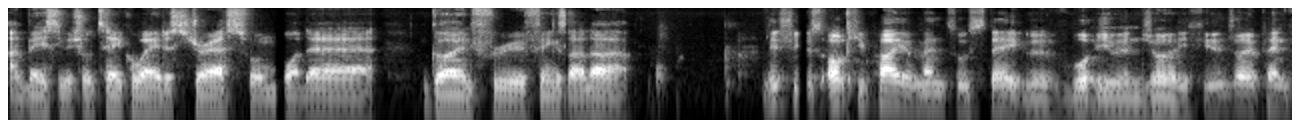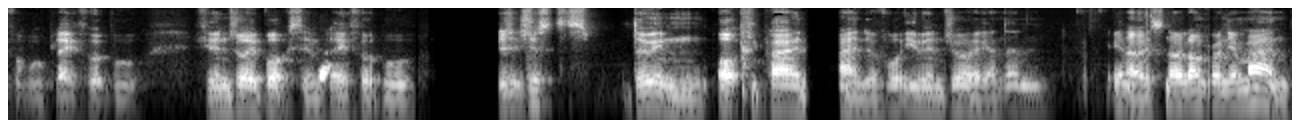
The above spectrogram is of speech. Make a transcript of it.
and basically which will take away the stress from what they're going through, things like that. Literally, just occupy your mental state with what you enjoy. If you enjoy playing football, play football. If you enjoy boxing, play football. It's just doing occupying mind of what you enjoy, and then you know it's no longer on your mind.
